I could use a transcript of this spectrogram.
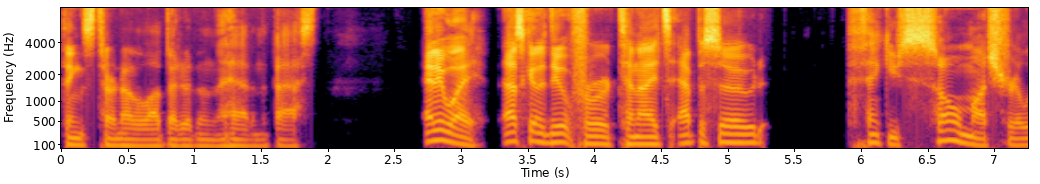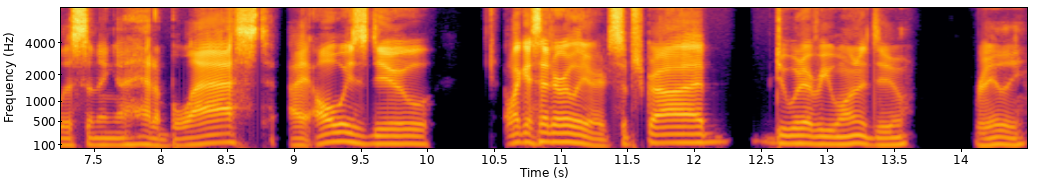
things turn out a lot better than they have in the past. Anyway, that's going to do it for tonight's episode thank you so much for listening. I had a blast. I always do. Like I said earlier, subscribe, do whatever you want to do. Really,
